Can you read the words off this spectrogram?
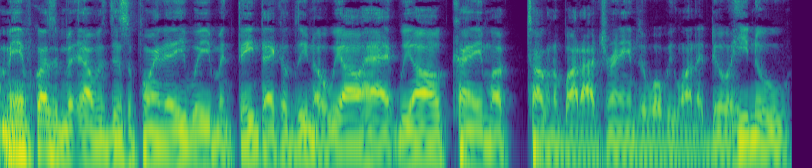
I mean, of course, I was disappointed that he would even think that because you know we all had we all came up talking about our dreams and what we want to do. He knew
